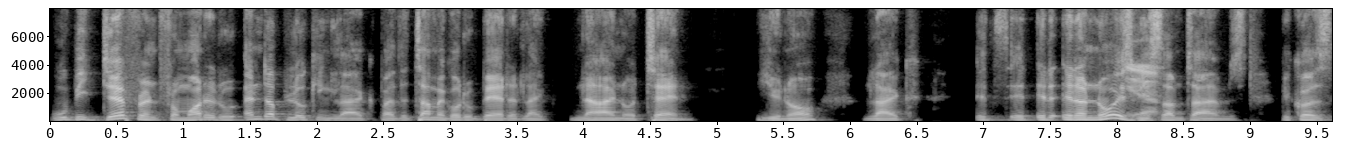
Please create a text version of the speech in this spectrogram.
will be different from what it will end up looking like by the time I go to bed at like 9 or 10, you know? Like, it's it it, it annoys me sometimes because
